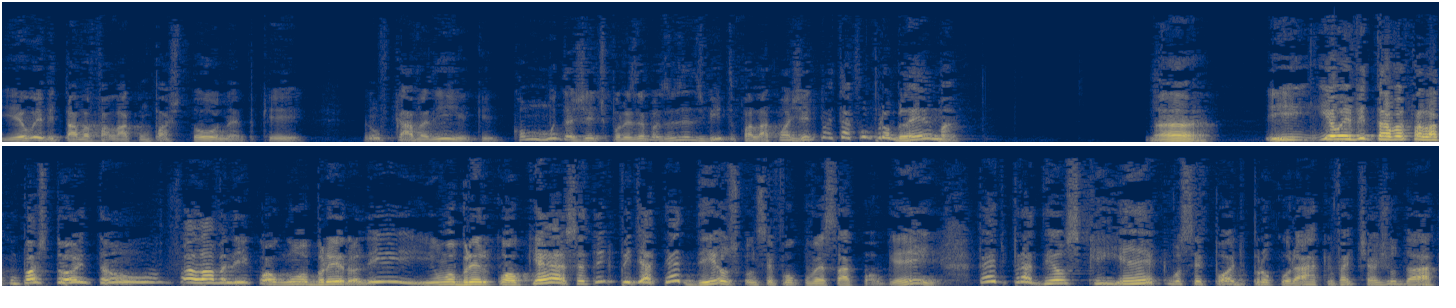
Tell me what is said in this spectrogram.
e eu evitava falar com o pastor, né? Porque eu não ficava ali. Como muita gente, por exemplo, às vezes eles evitam falar com a gente, mas está com problema. Né? E eu evitava falar com o pastor, então falava ali com algum obreiro ali, um obreiro qualquer. Você tem que pedir até Deus quando você for conversar com alguém. Pede para Deus quem é que você pode procurar que vai te ajudar.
